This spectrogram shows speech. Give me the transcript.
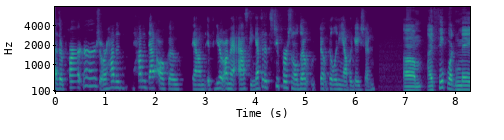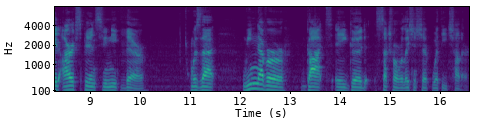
other partners, or how did how did that all go down? If you don't, I'm asking. If it's too personal, don't don't feel any obligation. Um, I think what made our experience unique there was that we never got a good sexual relationship with each other.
